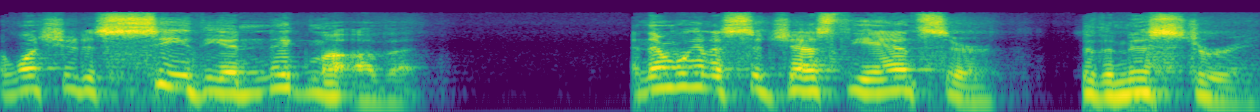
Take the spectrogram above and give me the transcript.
I want you to see the enigma of it. And then we're going to suggest the answer to the mystery.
